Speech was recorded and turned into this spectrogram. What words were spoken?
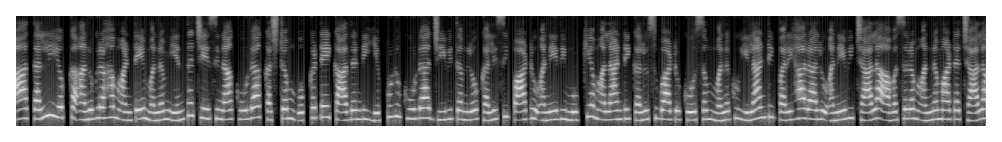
ఆ తల్లి యొక్క అనుగ్రహం అంటే మనం ఎంత చేసినా కూడా కష్టం ఒక్కటే కాదండి ఎప్పుడు కూడా జీవితంలో కలిసి పాటు అనేది ముఖ్యం. అలాంటి కలుసుబాటు కోసం మనకు ఇలాంటి పరిహారాలు అనేవి చాలా అవసరం అన్నమాట. చాలా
